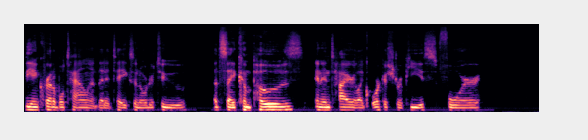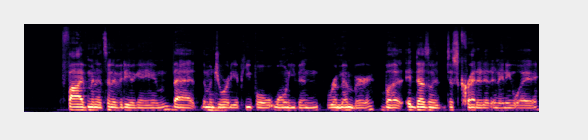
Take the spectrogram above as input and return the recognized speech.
the incredible talent that it takes in order to let's say compose an entire like orchestra piece for five minutes in a video game that the majority of people won't even remember, but it doesn't discredit it in any way.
